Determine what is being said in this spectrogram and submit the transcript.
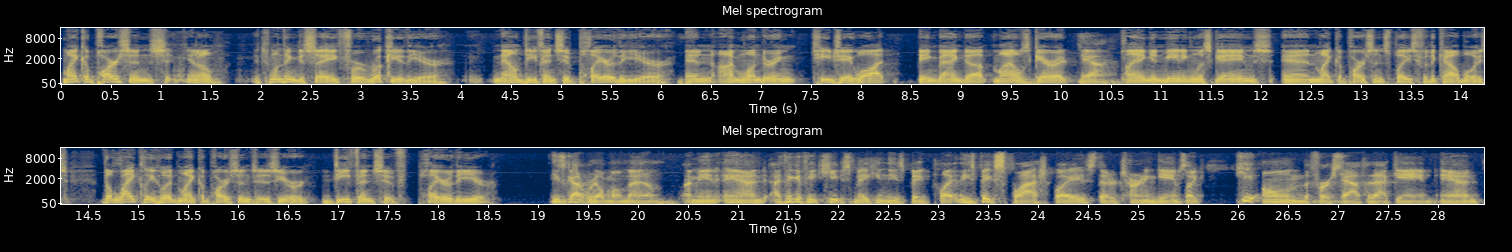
Micah Parsons, you know, it's one thing to say for rookie of the year, now defensive player of the year, and I'm wondering TJ Watt being banged up, Myles Garrett yeah. playing in meaningless games, and Micah Parsons plays for the Cowboys. The likelihood Micah Parsons is your defensive player of the year. He's got real momentum. I mean, and I think if he keeps making these big play, these big splash plays that are turning games, like he owned the first half of that game. And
